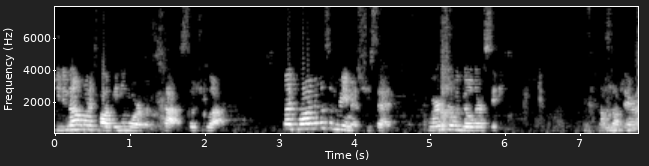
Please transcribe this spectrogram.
She did not want to talk any more about the past, so she laughed. Like Romulus and Remus, she said, where shall we build our city? I'll stop there.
